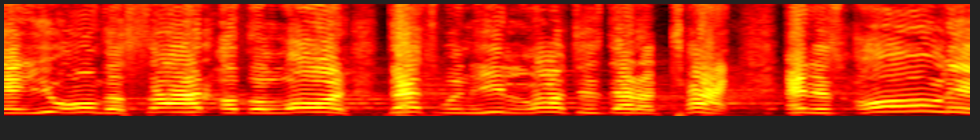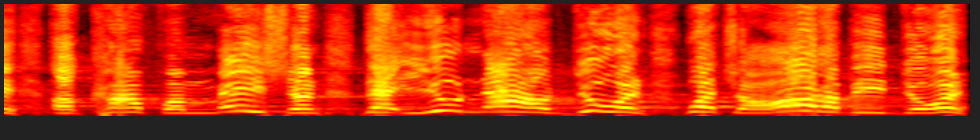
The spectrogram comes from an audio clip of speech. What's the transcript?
and you on the side of the Lord, that's when he launches that attack. And it's only a confirmation that you now doing what you ought to be doing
